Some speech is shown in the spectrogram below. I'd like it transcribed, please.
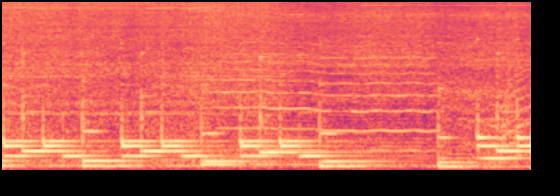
Thank you.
